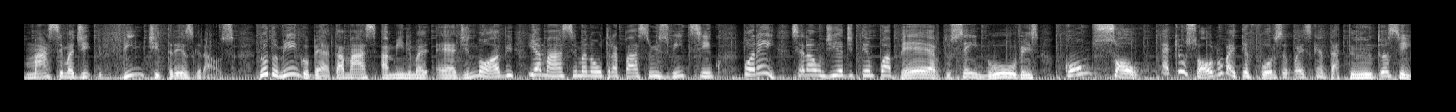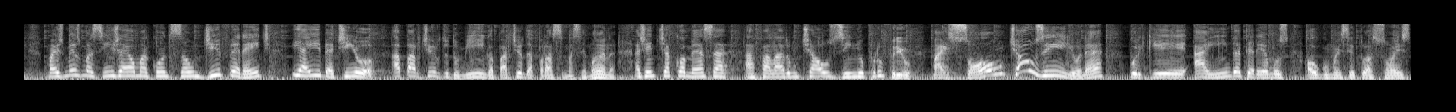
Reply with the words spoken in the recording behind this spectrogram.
máxima de 23 graus. No domingo, Beto, a, máxima, a mínima é de 9 e a máxima não ultrapassa os 25. Porém, será um dia de tempo aberto, sem nuvens, com sol. É que o sol não vai ter força para esquentar tanto assim, mas mesmo assim já é uma condição diferente. E aí, Betinho, a partir do domingo, a partir da próxima semana, a gente já começa a falar um tchauzinho pro frio, mas só um tchauzinho, né? Porque ainda teremos algumas situações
